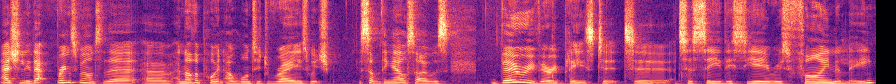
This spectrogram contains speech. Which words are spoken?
actually, that brings me on to the uh, another point I wanted to raise, which something else I was very very pleased to to to see this year is finally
